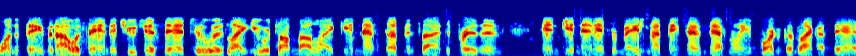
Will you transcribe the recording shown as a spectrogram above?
one of the things that I was saying that you just said too is like you were talking about like getting that stuff inside the prison and getting that information. I think that's definitely important because, like I said,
